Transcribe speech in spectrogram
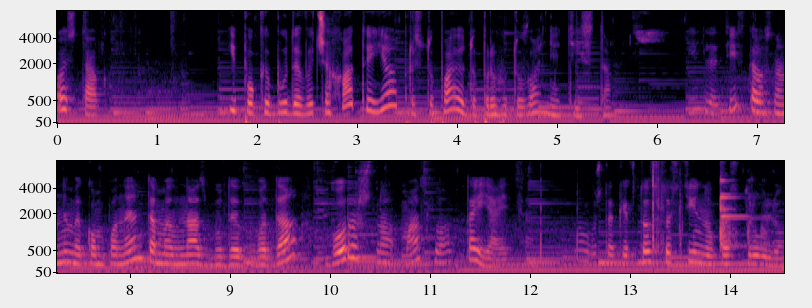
Ось так. І поки буде вичахати, я приступаю до приготування тіста. І для тіста основними компонентами в нас буде вода, борошно, масло та яйця. Знову ж таки, в товстостійну каструлю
